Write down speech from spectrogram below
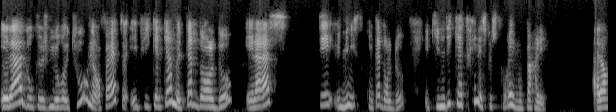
Et là, donc, je me retourne en fait, et puis quelqu'un me tape dans le dos. Et là, c'est une ministre qui me tape dans le dos et qui me dit Catherine, est-ce que je pourrais vous parler? Alors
